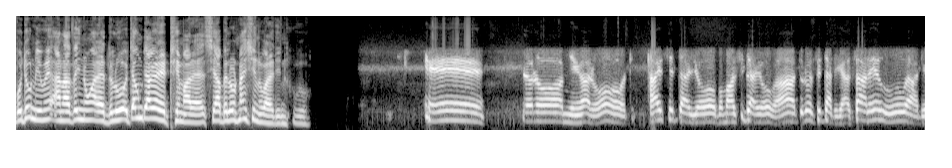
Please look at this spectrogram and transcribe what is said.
ဗိုလ်ချုပ်နေဝင်းအာဏာသိမ်းတော့ရတယ်ဒီလိုအကြောင်းပြခဲ့တယ်ထင်ပါတယ်ဆရာဘယ်လိုနှိုင်းရှင်လိုပါလဲဒီခုကိုအဲကျွန်တော်အမြင်ကတော့ထိုင်းစစ်တပ်ရောဗမာစစ်တပ်ရောကသူတို့စစ်တပ်တွေကအစတည်းဟိုကဒီ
